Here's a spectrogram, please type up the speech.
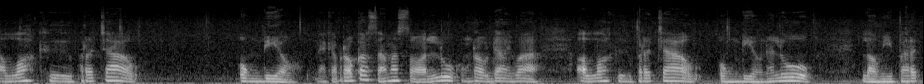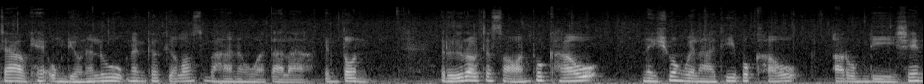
อัลลอฮ์คือพระเจ้าองค์เดียวนะครับ เราก็สามารถสอนลูกของเราได้ว่าอัลลอฮ์คือพระเจ้าองค์เดียวนะลูก เรามีพระเจ้าแค่องค์เดียวนะลูก นั่นก็คืออัลลอฮ์สุบฮานะฮุวาตาลาเป็นต้น หรือเราจะสอนพวกเขา ในช่วงเวลาที่พวกเขาอารมณ์ดี เช่น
